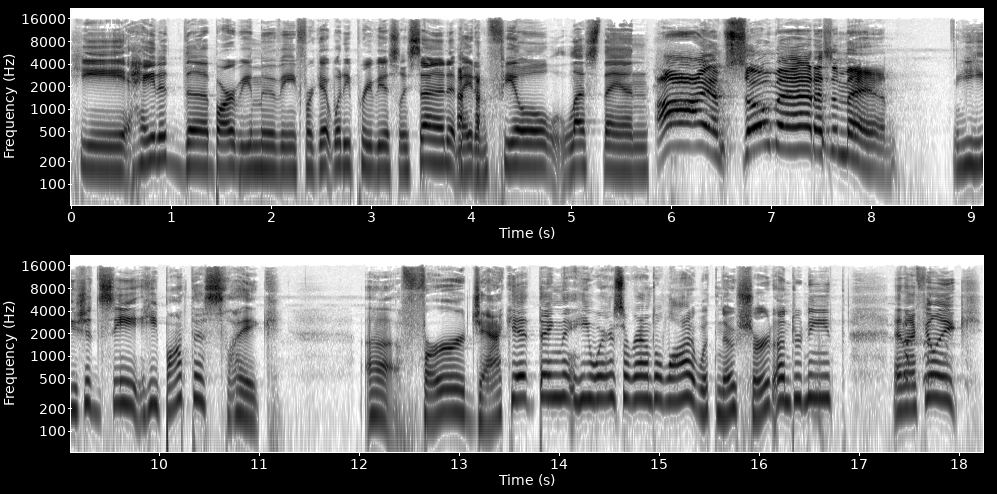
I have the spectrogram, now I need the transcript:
He hated the Barbie movie. Forget what he previously said. It made him feel less than. I am so mad as a man. You should see. He bought this like uh, fur jacket thing that he wears around a lot with no shirt underneath, and I feel like.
